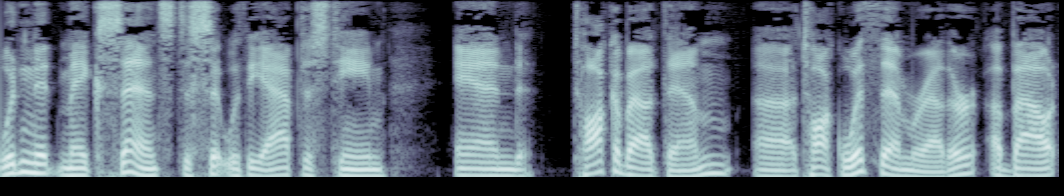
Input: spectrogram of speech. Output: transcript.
Wouldn't it make sense to sit with the Aptus team and talk about them, uh, talk with them rather, about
